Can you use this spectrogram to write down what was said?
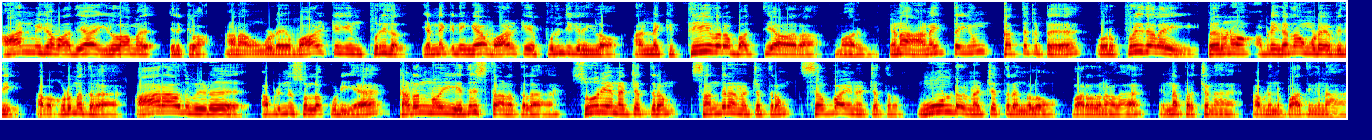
ஆன்மீகவாதியா இல்லாம இருக்கலாம். ஆனா உங்களுடைய வாழ்க்கையின் புரிதல் என்னைக்கு நீங்க வாழ்க்கையை புரிஞ்சுக்கிறீங்களோ அன்னைக்கு தீவிர பக்தியாளரா மாறுவீங்க. ஏன்னா அனைத்தையும் கத்துக்கிட்டு ஒரு புரிதலை பெறணும் அப்படிங்கிறது உங்களுடைய விதி. அப்ப குடும்பத்துல ஆறாவது வீடு அப்படின்னு சொல்லக்கூடிய கடன் நோய் எதிர்ஸ்தானத்துல சூரிய நட்சத்திரம் சந்திர நட்சத்திரம் செவ்வாய் நட்சத்திரம் மூன்று நட்சத்திரங்களும் வர்றதுனால என்ன பிரச்சனை அப்படின்னு பாத்தீங்கன்னா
